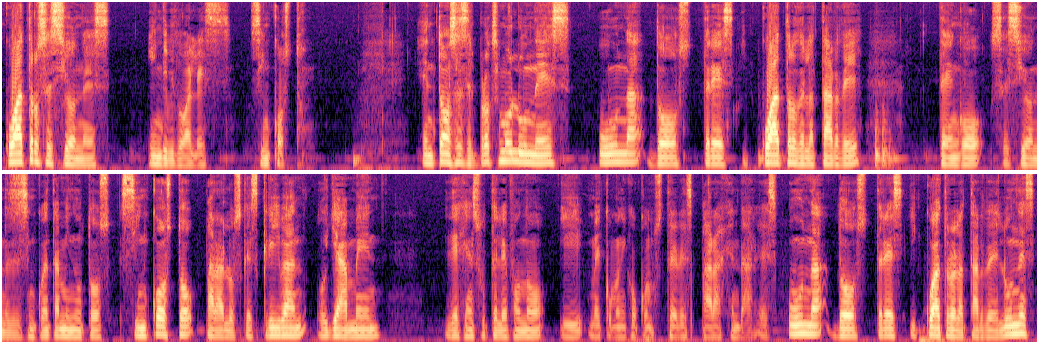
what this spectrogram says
cuatro sesiones individuales sin costo. Entonces, el próximo lunes, una, dos, tres y cuatro de la tarde, tengo sesiones de 50 minutos sin costo para los que escriban o llamen, dejen su teléfono y me comunico con ustedes para agendar. Es una, dos, tres y cuatro de la tarde de lunes,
